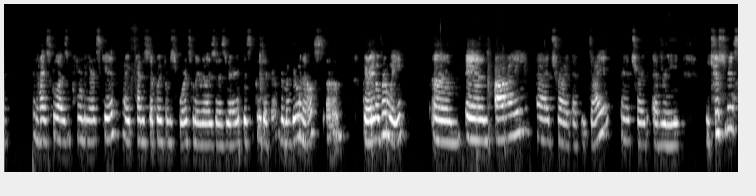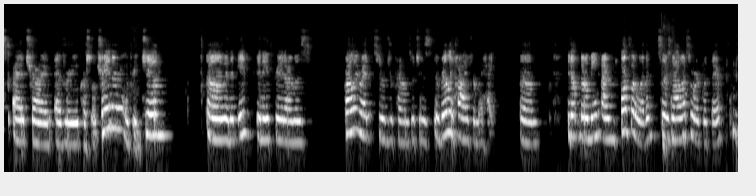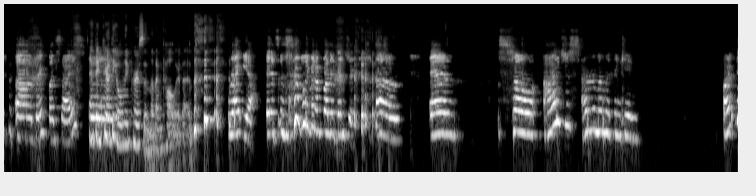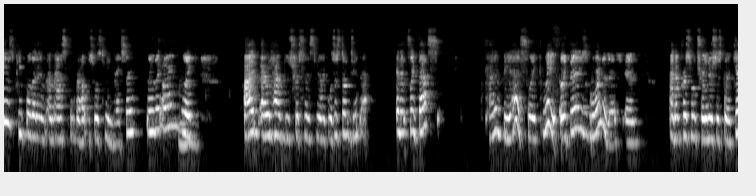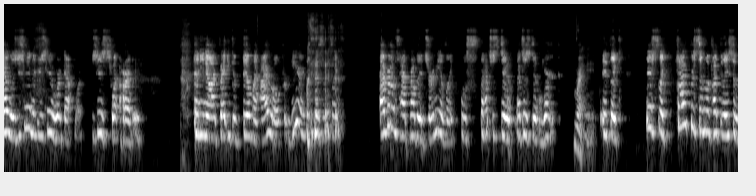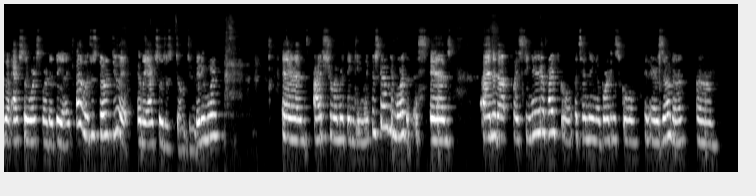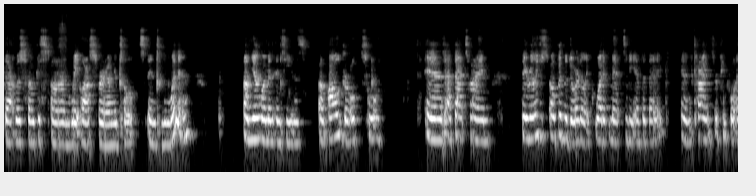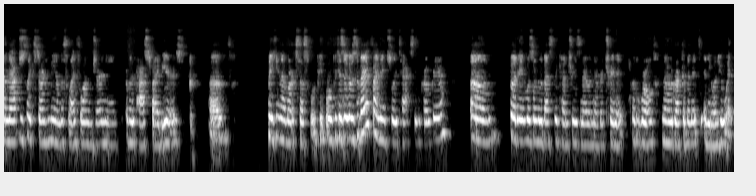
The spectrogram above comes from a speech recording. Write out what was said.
in high school, I was a performing arts kid. I kind of stepped away from sports when I realized I was very physically different from everyone else. Um, very overweight, Um, and I had tried every diet, I had tried every nutritionist, I had tried every personal trainer, every gym. Um, and in eighth, in eighth grade, I was probably right at 200 pounds, which is really high for my height. You don't know me, I'm four foot 11, so there's not a lot to work with there. Uh, very fun size. I think you're the only person that I'm taller than. right, yeah. It's, it's definitely been a fun adventure. Um, and so I just, I remember thinking, aren't these people that I'm, I'm asking for help supposed to be nicer than they are? Mm-hmm. Like, I, I would have nutritionists be like, well, just don't do that. And it's like, that's kind of BS. Like, wait, like, there's more to this. And and a personal trainers just like, yeah, you just need to, you just need to work out more. You just need to sweat harder. And, you know, I bet you can feel my eye roll from here because it's like, everyone's had probably a journey of like, well, that just didn't, that just didn't work. Right. It's like, there's like 5% of the population that actually works for it to be like, oh, well, just don't do it. And they actually just don't do it anymore. And I just remember thinking, like, there's got to be more to this. And I ended up my senior year of high school attending a boarding school in Arizona um, that was focused on weight loss for young adults and teen women, um, young women and teens, um, all girl school. And at that time, they really just opened the door to like what it meant to be empathetic and kind for people. And that just like started me on this lifelong journey over the past five years of making that more accessible to people because it was a very financially taxing program. Um, but it was one of the best in the countries and I would never trade it for the world. And I would recommend it to anyone who went.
